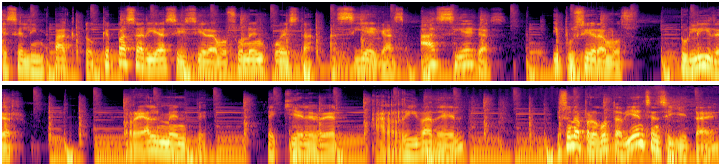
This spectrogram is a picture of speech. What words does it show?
es el impacto. ¿Qué pasaría si hiciéramos una encuesta a ciegas, a ciegas, y pusiéramos tu líder realmente te quiere ver arriba de él? Es una pregunta bien sencillita, ¿eh?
